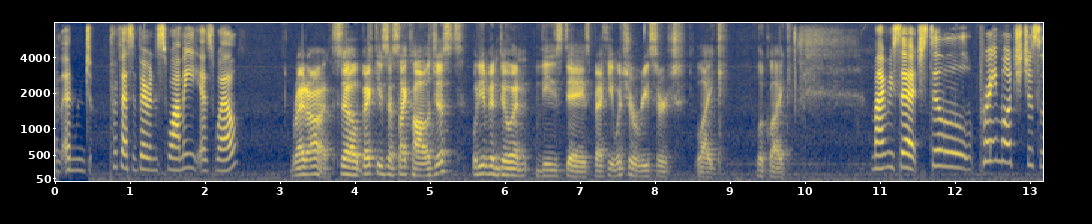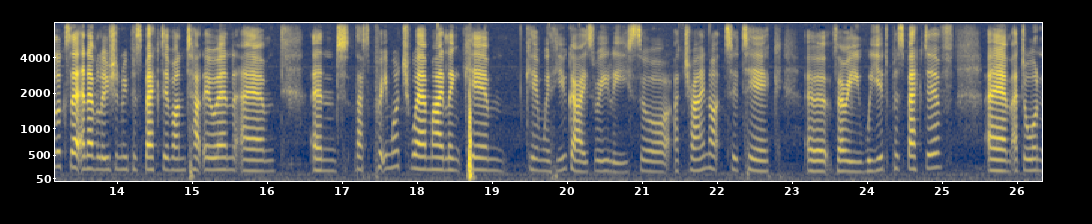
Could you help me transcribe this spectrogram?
um, and Professor Viren Swami as well. Right on. So, Becky's a psychologist. What have you been doing these days, Becky? What's your research like? Look like? My research still pretty much just looks at an evolutionary perspective on tattooing, um, and that's pretty much where my link came came with you guys, really. So I try not to take a very weird perspective. Um, I don't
